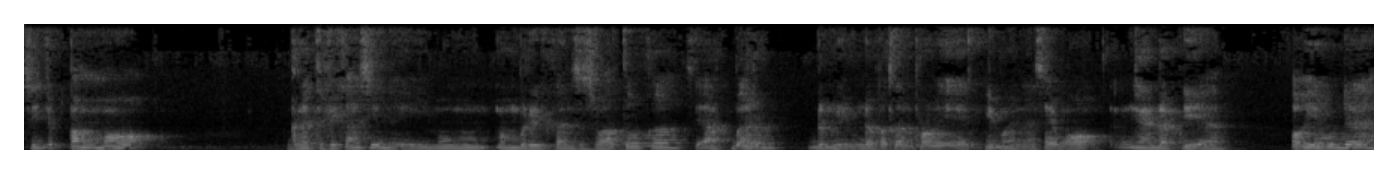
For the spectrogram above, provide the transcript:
si Jepang mau gratifikasi nih mau memberikan sesuatu ke si Akbar demi mendapatkan proyek. Gimana? Saya mau nyadap dia. Oh ya udah.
